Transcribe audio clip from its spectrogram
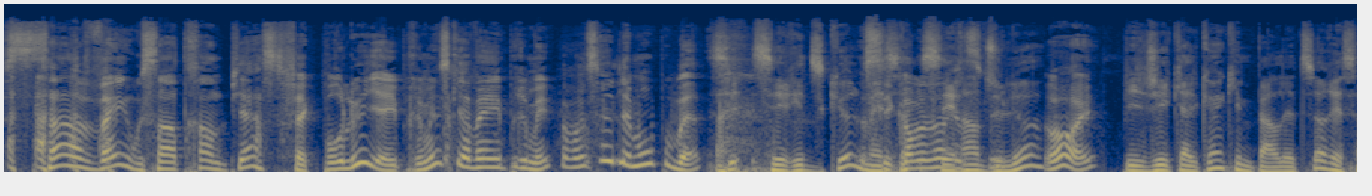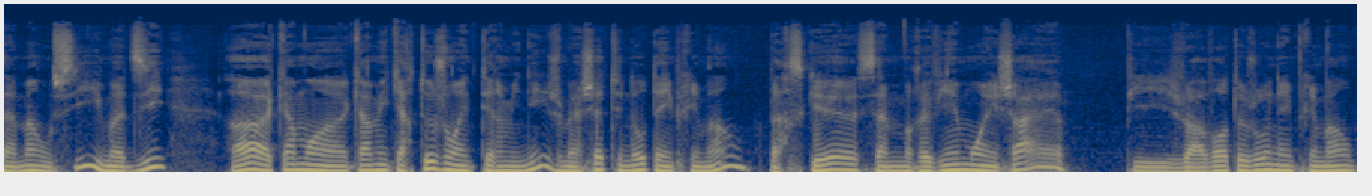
120 ou 130 piastres. Fait que pour lui, il a imprimé ce qu'il avait imprimé. Puis après ça, il l'a mis aux poubelles. c'est ridicule, mais C'est rendu là. Oh. Puis j'ai quelqu'un qui me parlait de ça récemment aussi. Il m'a dit Ah, quand, mon, quand mes cartouches vont être terminées, je m'achète une autre imprimante parce que ça me revient moins cher. Puis je vais avoir toujours une imprimante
